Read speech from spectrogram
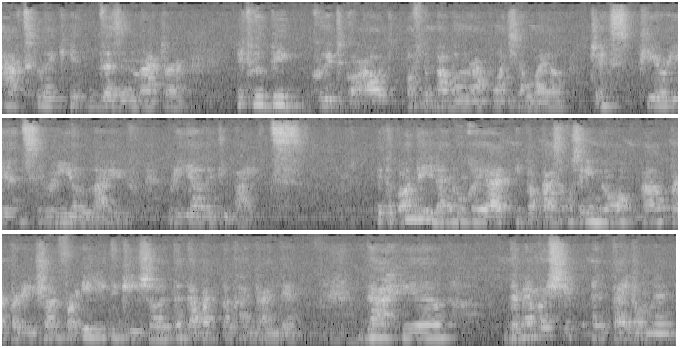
act like it doesn't matter. It will be good to go out of the bubble wrap once in a while to experience real life, reality bites. Ito po ang dahilan kung kaya ipapasa ko sa inyo ang preparation for a litigation na dapat paghandaan din. Dahil the membership entitlement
